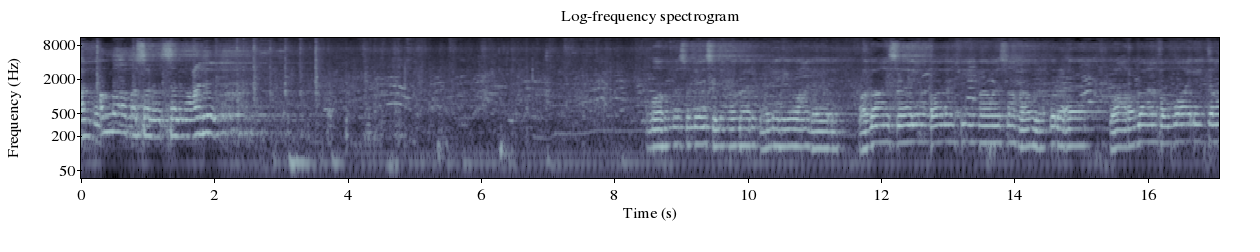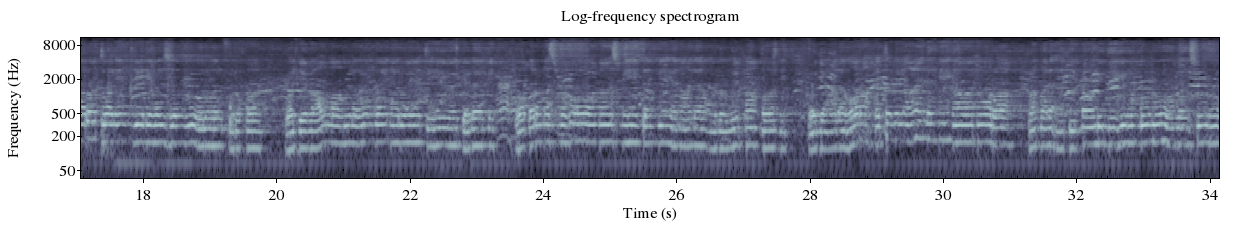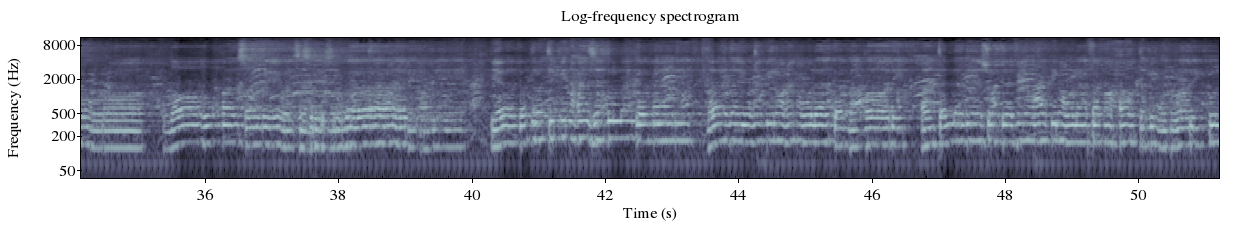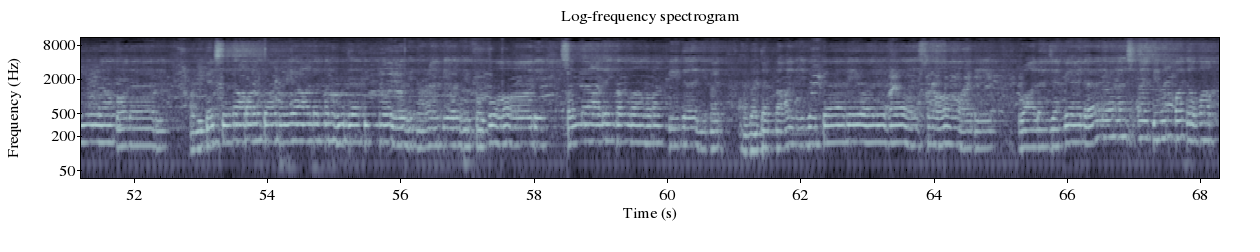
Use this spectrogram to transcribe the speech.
محمد اللهم صل وسلم عليه اللهم صل وسلم وبارك عليه وعلى آله. وبعد سيقال فيما وصفه القرآن. واعرب عن فضائل التوراة والإنجيل والزبور والفرقان. وجمع الله له بين رؤيته وكلامه. وقرن اسمه وما اسمه تنبيها على علو المقام وجعله رحمة للعالمين ونورا وملأ بمولده القلوب سرورا. اللهم صل وسلم وبارك عليه. يا بدرة من حسد الكمال ماذا يعبر عن علاك مقالي أنت الذي شحت في عمق العلا فمحوت بالأنوار كل ضلال. وبك استنار الكون يعلم الهدى بالنور والإنعام والإفضال. صلى عليك الله ربي دائما أبدا مع الإبكار والآصال. وعلى جميع الآل والأصحاب من قد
